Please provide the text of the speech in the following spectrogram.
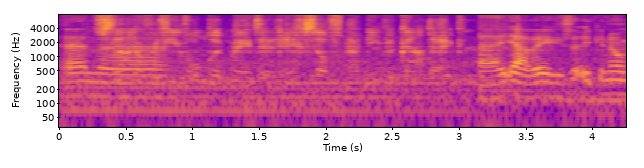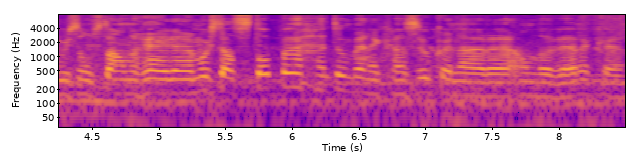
En, uh, Sla over 400 meter rechtsaf naar Nieuwe Kaandijk. Uh, ja, wegens economische omstandigheden moest dat stoppen. En toen ben ik gaan zoeken naar uh, ander werk. En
